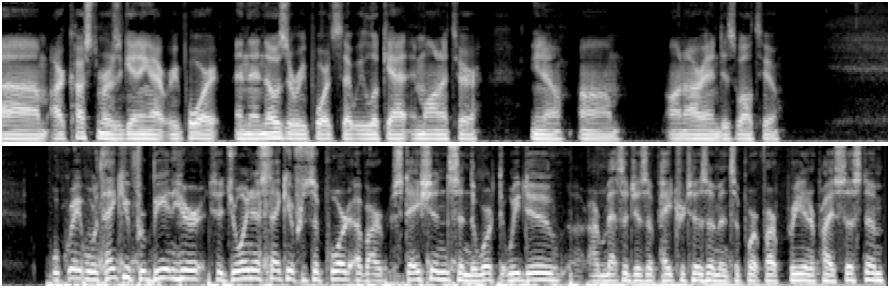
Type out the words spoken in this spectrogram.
um, our customers are getting that report, and then those are reports that we look at and monitor, you know, um, on our end as well too. Well, great. Well, thank you for being here to join us. Thank you for support of our stations and the work that we do, uh, our messages of patriotism and support for our free enterprise system.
